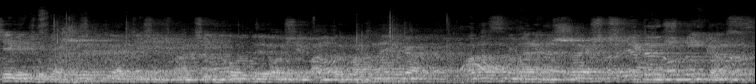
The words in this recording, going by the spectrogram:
9 Łukasz Rybka, 10 Marcin Chudy, 8 Artur Matlęga oraz numerem 6 Janusz Migas.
